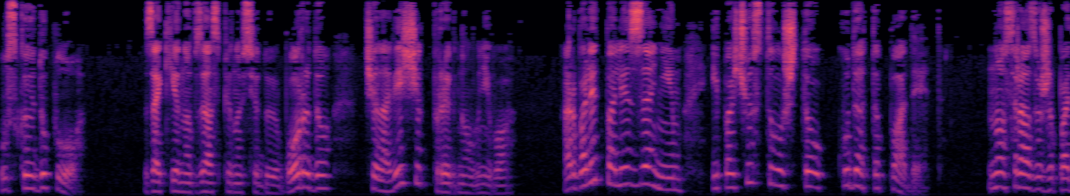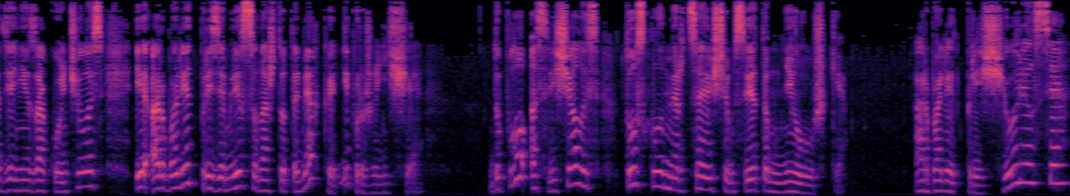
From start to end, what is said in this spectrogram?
узкое дупло. Закинув за спину седую бороду, человечек прыгнул в него — Арбалет полез за ним и почувствовал, что куда-то падает. Но сразу же падение закончилось, и арбалет приземлился на что-то мягкое и пружинищее. Дупло освещалось тусклым мерцающим светом гнилушки. Арбалет прищурился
